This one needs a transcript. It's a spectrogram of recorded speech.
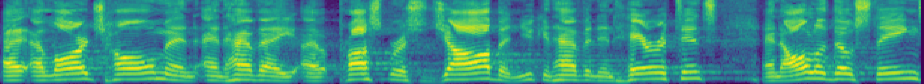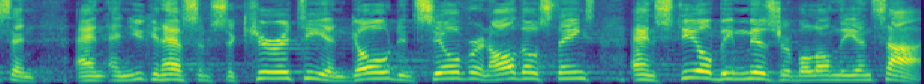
a, a large home and, and have a, a, prosperous job, and you can have an inheritance and all of those things, and, and, and you can have some security and gold and silver and all those things, and still be miserable on the inside.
